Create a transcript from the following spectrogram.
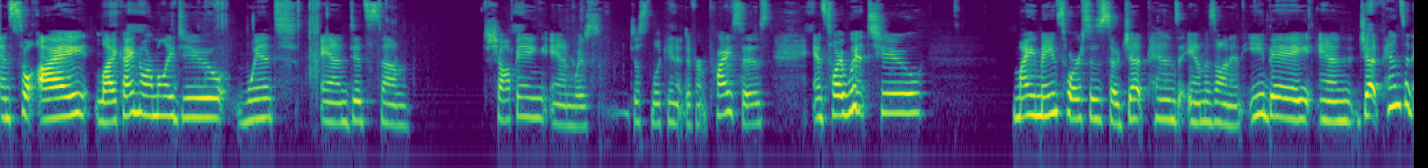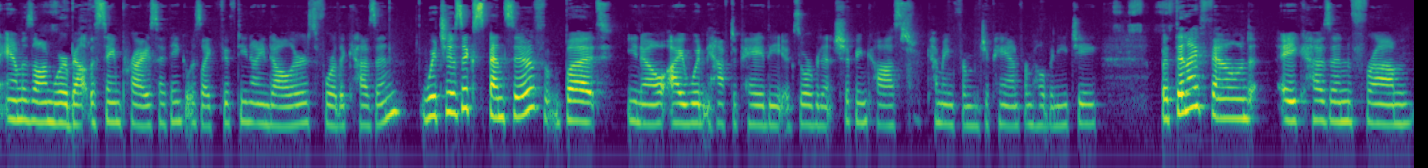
And so I, like I normally do, went and did some shopping and was just looking at different prices. And so I went to my main sources, so JetPens, Amazon, and eBay. And JetPens and Amazon were about the same price. I think it was like $59 for the cousin, which is expensive, but you know, I wouldn't have to pay the exorbitant shipping costs coming from Japan from Hobonichi. But then I found a cousin from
